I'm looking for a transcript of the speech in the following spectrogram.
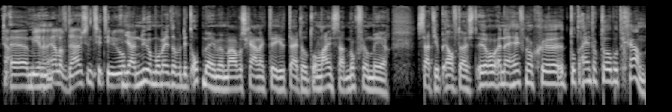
Ja, um, meer dan 11.000 zit hij nu op. Ja, nu op het moment dat we dit opnemen, maar waarschijnlijk tegen de tijd dat het online staat, nog veel meer, staat hij op 11.000 euro. En hij heeft nog uh, tot eind oktober te gaan.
